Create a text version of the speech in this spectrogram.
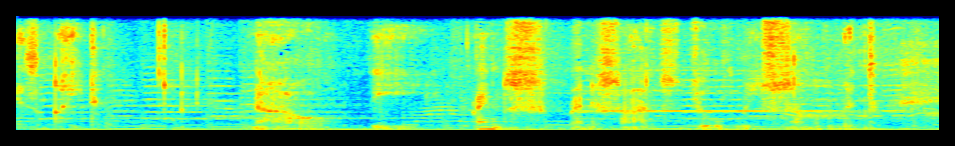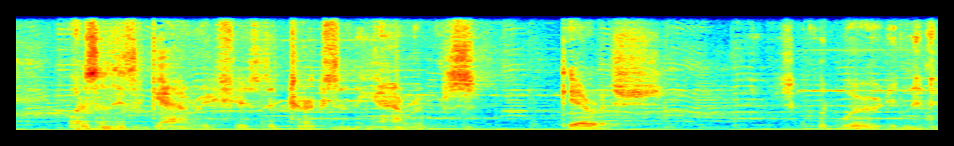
is light. Now, the French Renaissance jewelry, some of it wasn't as garish as the Turks and the Arabs. garish. It's a good word, isn't it?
